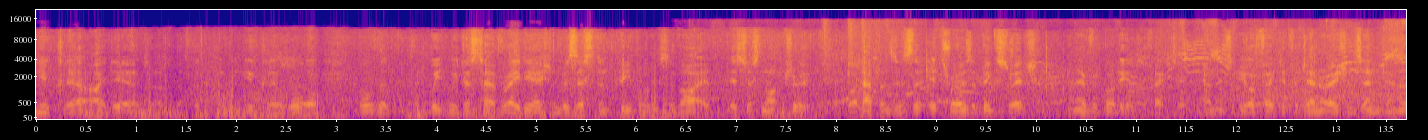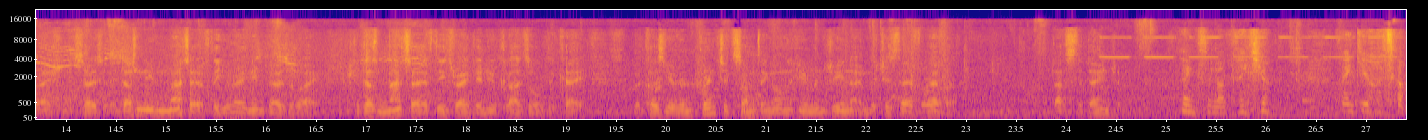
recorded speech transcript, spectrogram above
nuclear idea of, of, the, of the nuclear war, all that we, we just have radiation resistant people who survive. It's just not true. What happens is that it throws a big switch and everybody is affected. And it's, you're affected for generations and generations. So it's, it doesn't even matter if the uranium goes away. It doesn't matter if these radionuclides all decay because you've imprinted something on the human genome which is there forever. That's the danger. Thanks a lot. Thank you. Thank you also.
